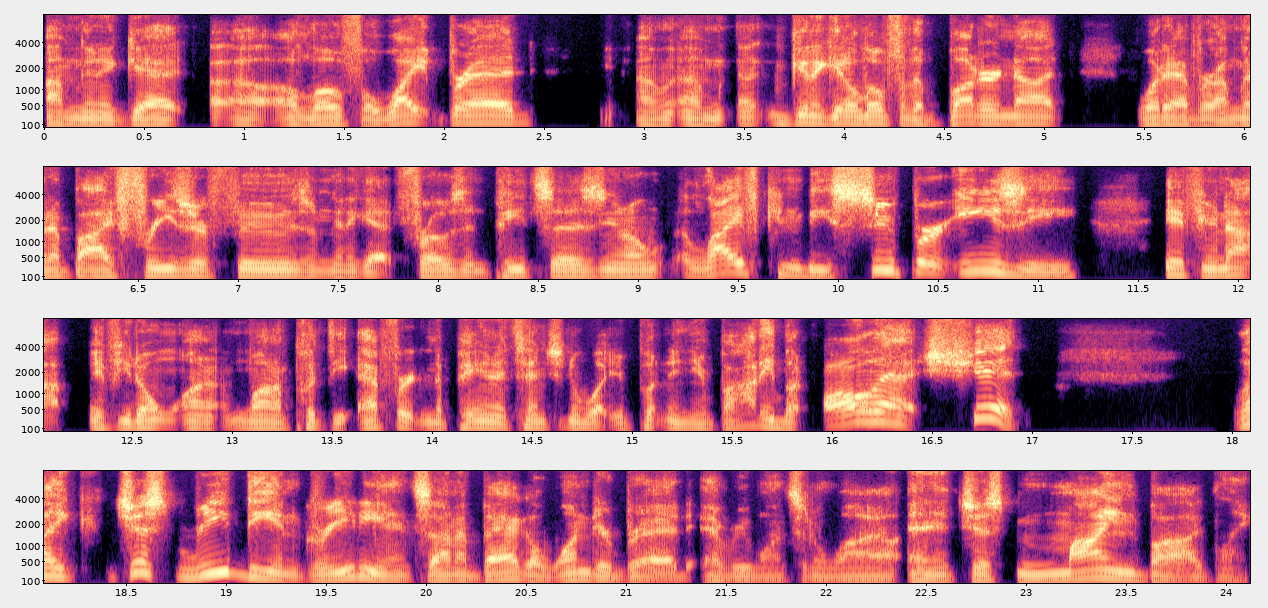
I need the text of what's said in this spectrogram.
I'm going to get a, a loaf of white bread, I'm, I'm uh, going to get a loaf of the butternut whatever. I'm going to buy freezer foods. I'm going to get frozen pizzas. You know, life can be super easy if you're not, if you don't want, want to put the effort into paying attention to what you're putting in your body. But all that shit, like just read the ingredients on a bag of Wonder Bread every once in a while, and it's just mind boggling.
